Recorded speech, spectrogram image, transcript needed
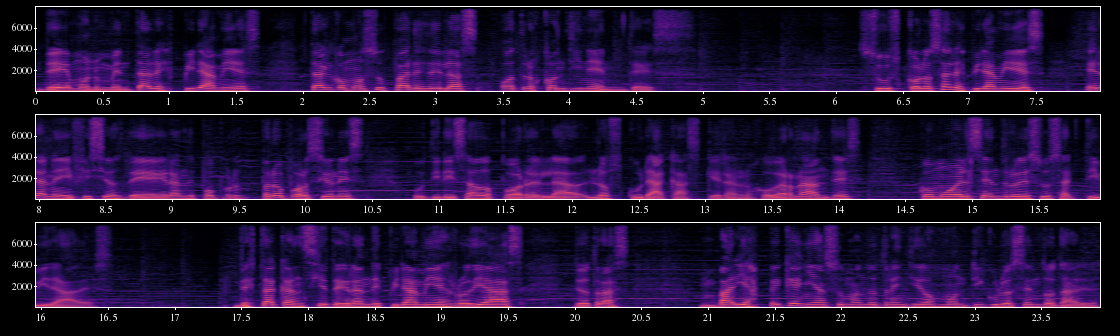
de monumentales pirámides, tal como sus pares de los otros continentes. Sus colosales pirámides eran edificios de grandes proporciones utilizados por los curacas, que eran los gobernantes, como el centro de sus actividades. Destacan siete grandes pirámides rodeadas de otras varias pequeñas, sumando 32 montículos en total.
